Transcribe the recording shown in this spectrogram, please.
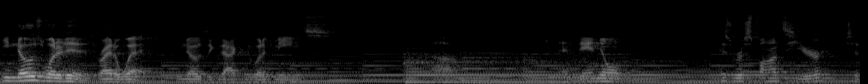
he knows what it is right away. He knows exactly what it means. Um, and Daniel, his response here to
